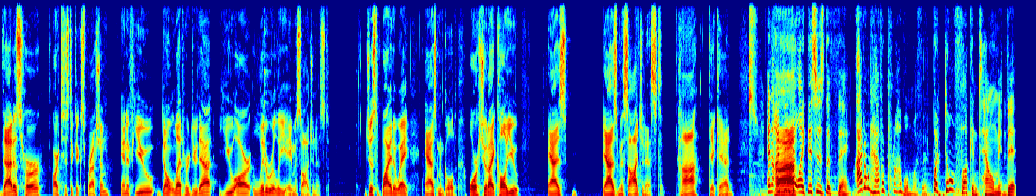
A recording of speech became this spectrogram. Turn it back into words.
That is her artistic expression. And if you don't let her do that, you are literally a misogynist. Just by the way, Asmongold, or should I call you as as misogynist? Huh, dickhead? And I think that, like, this is the thing. I don't have a problem with it. But don't fucking tell me that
